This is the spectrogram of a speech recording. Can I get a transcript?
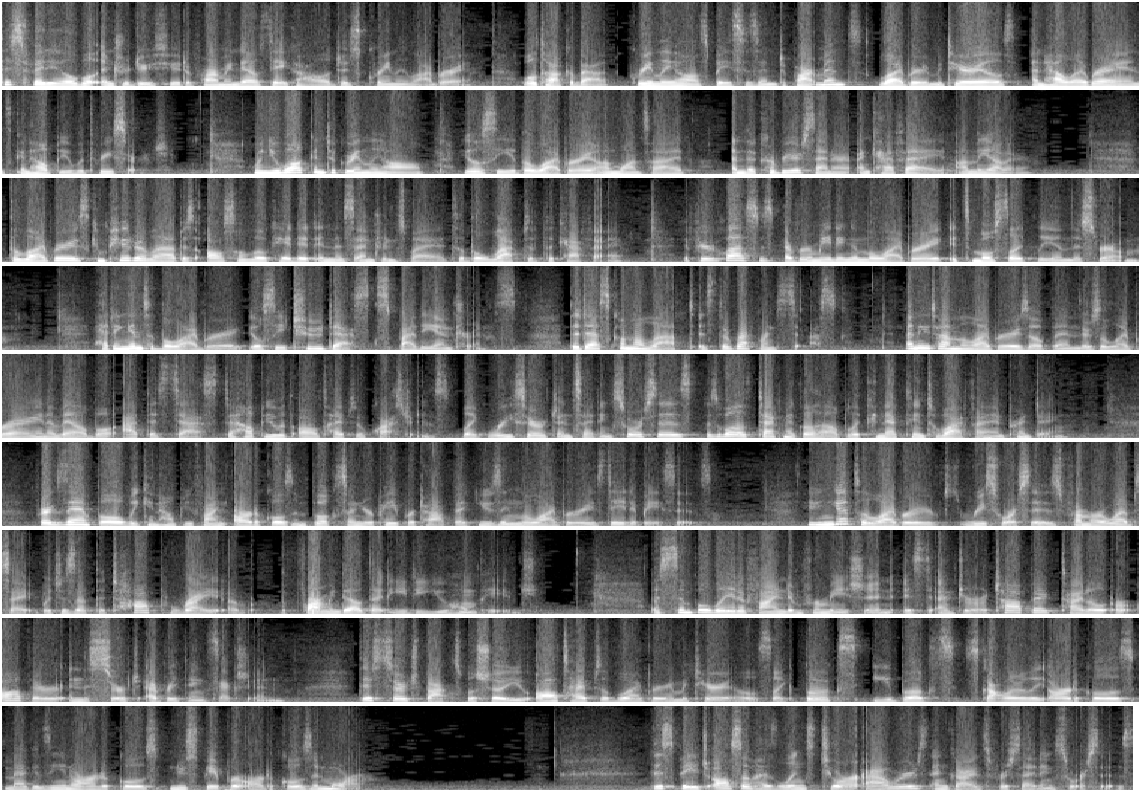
This video will introduce you to Farmingdale State College's Greenlee Library. We'll talk about Greenlee Hall spaces and departments, library materials, and how librarians can help you with research. When you walk into Greenlee Hall, you'll see the library on one side and the Career Center and Cafe on the other. The library's computer lab is also located in this entranceway to the left of the cafe. If your class is ever meeting in the library, it's most likely in this room. Heading into the library, you'll see two desks by the entrance. The desk on the left is the reference desk. Anytime the library is open, there's a librarian available at this desk to help you with all types of questions, like research and citing sources, as well as technical help like connecting to Wi-Fi and printing. For example, we can help you find articles and books on your paper topic using the library's databases. You can get to library resources from our website, which is at the top right of the farmingdale.edu homepage. A simple way to find information is to enter a topic, title, or author in the Search Everything section. This search box will show you all types of library materials like books, ebooks, scholarly articles, magazine articles, newspaper articles, and more. This page also has links to our hours and guides for citing sources.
